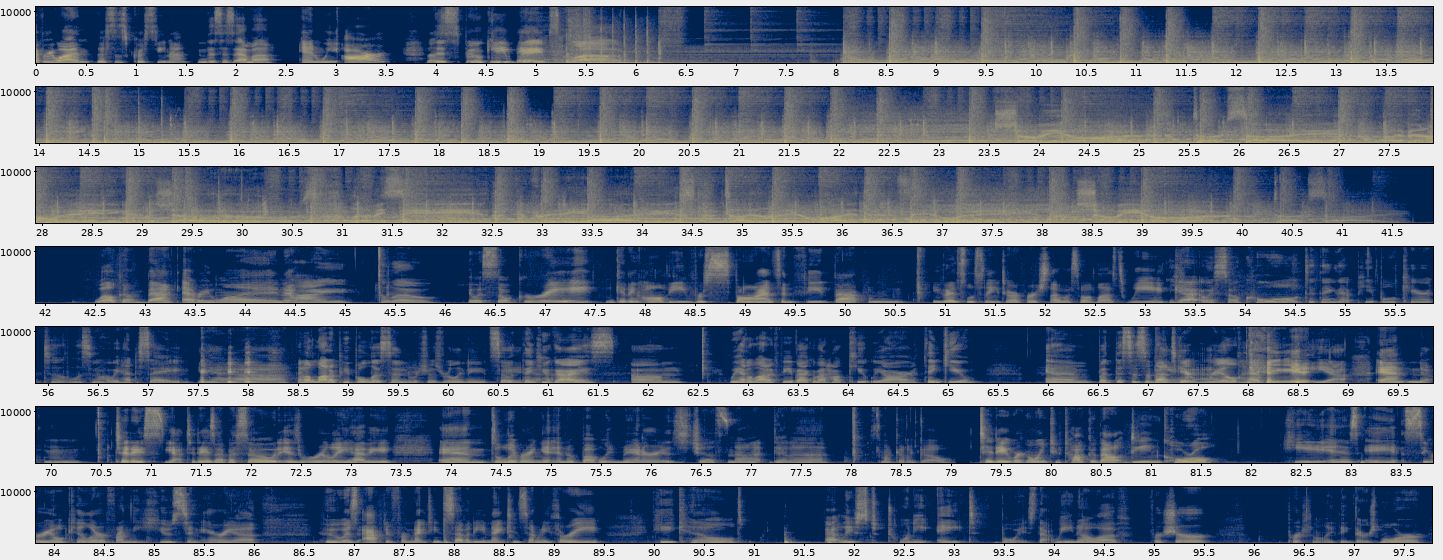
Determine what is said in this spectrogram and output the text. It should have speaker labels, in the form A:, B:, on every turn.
A: everyone, this is Christina,
B: And this is Emma,
A: and we are
B: the, Spooky Babes Club.
A: Response and feedback from you guys listening to our first episode last week.
B: Yeah, it was so cool to think that people cared to listen to what we had to say.
A: Yeah.
B: and a lot of people listened, which was really neat. So thank you guys. Um, we had a lot of feedback about how cute we are. Thank you. Um, but this is about to get real heavy.
A: It- yeah. And no, mm, today's yeah, today's episode is really heavy and delivering it in a bubbly manner is just not gonna it's not gonna go. Today we're going to talk about Dean Corll. He is a serial killer from the Houston area who was active from 1970 to 1973. He killed at least 28 boys that we know of for sure. Personally, think there's more,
